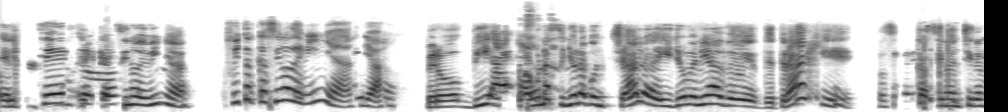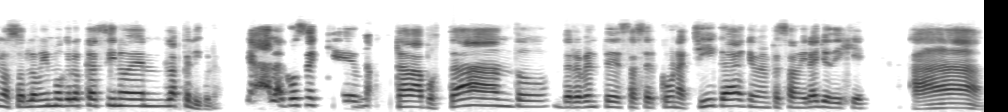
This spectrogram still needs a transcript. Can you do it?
El, el casino, el casino de Viña. ¿Fuiste al casino de Viña? Ya. Pero vi a, a una señora con chala y yo venía de, de traje. Entonces, los casinos en Chile no son lo mismo que los casinos en las películas. Ya, la cosa es que No. estaba apostando, de repente se acercó una chica que me empezó a mirar, yo dije, ah,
